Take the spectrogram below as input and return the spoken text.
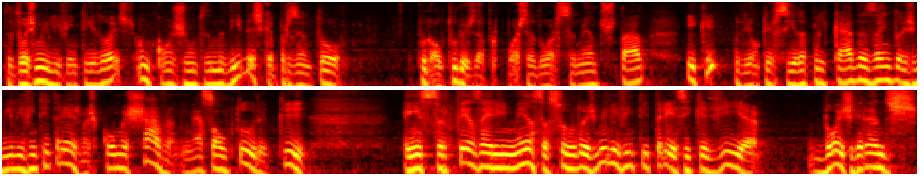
de 2022, um conjunto de medidas que apresentou por alturas da proposta do Orçamento do Estado e que podiam ter sido aplicadas em 2023. Mas como achava nessa altura que a incerteza era imensa sobre 2023 e que havia dois grandes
